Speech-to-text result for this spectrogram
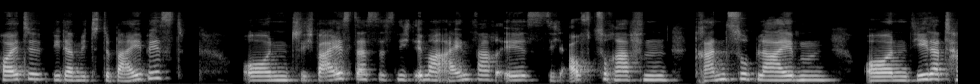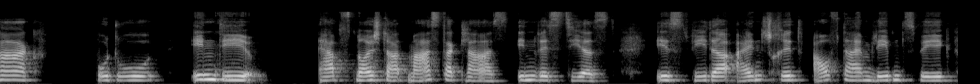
heute wieder mit dabei bist. Und ich weiß, dass es nicht immer einfach ist, sich aufzuraffen, dran zu bleiben. Und jeder Tag, wo du in die Herbstneustart Masterclass investierst, ist wieder ein Schritt auf deinem Lebensweg,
